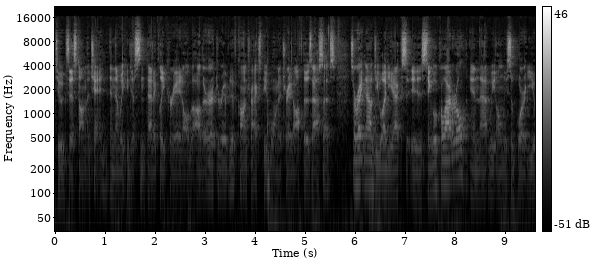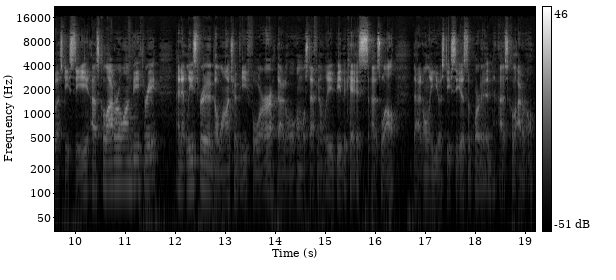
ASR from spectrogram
to exist on the chain, and then we can just synthetically create all the other derivative contracts people want to trade off those assets. So right now, DYDX is single collateral in that we only support USDC as collateral on V3 and at least for the launch of V4, that'll almost definitely be the case as well, that only USDC is supported as collateral.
